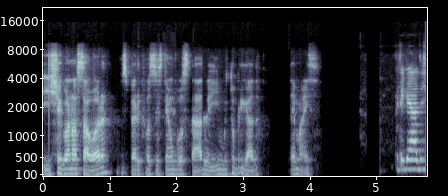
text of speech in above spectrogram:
E chegou a nossa hora. Espero que vocês tenham gostado e muito obrigado. Até mais. Obrigada.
